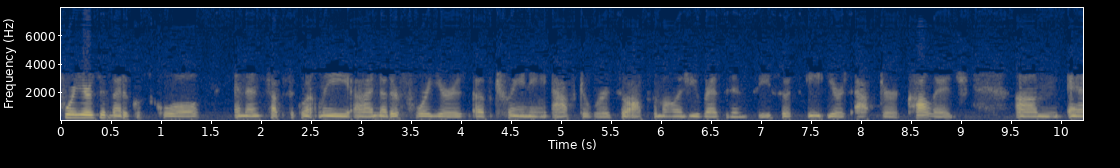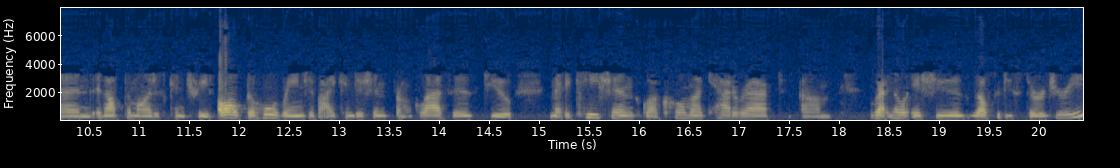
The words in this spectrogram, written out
four years of medical school and then subsequently uh, another four years of training afterwards, so ophthalmology residency. So it's eight years after college. Um, and an ophthalmologist can treat all the whole range of eye conditions, from glasses to medications, glaucoma, cataract, um, retinal issues. We also do surgery.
